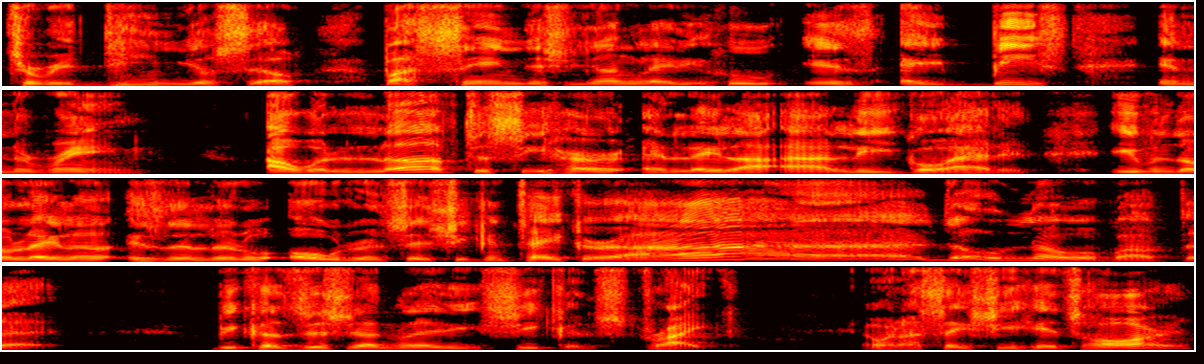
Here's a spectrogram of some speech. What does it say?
to redeem yourself by seeing this young lady who is a beast in the ring. I would love to see her and Laila Ali go at it. Even though Laila is a little older and says she can take her, I don't know about that. Because this young lady, she can strike. And when I say she hits hard,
